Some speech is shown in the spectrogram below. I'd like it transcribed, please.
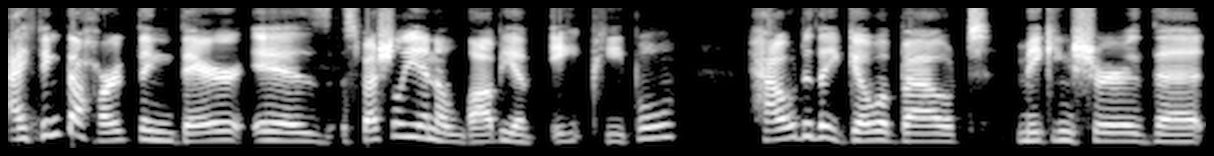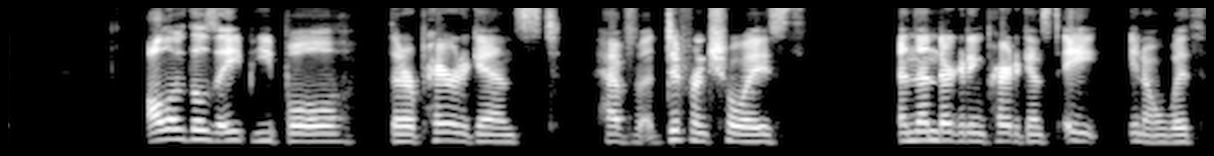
I think the hard thing there is, especially in a lobby of eight people, how do they go about making sure that all of those eight people that are paired against have a different choice, and then they're getting paired against eight, you know, with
